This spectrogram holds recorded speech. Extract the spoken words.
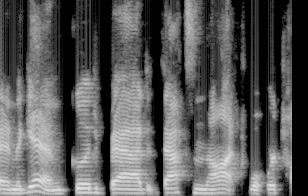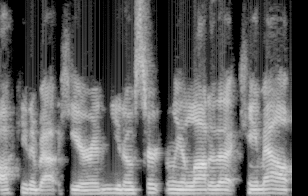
and again good bad that's not what we're talking about here. And you know certainly a lot of that came out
